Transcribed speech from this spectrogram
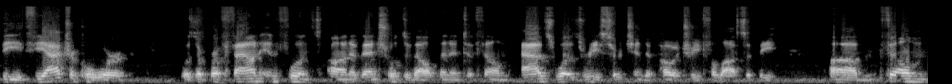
the theatrical work was a profound influence on eventual development into film, as was research into poetry, philosophy, um, film,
